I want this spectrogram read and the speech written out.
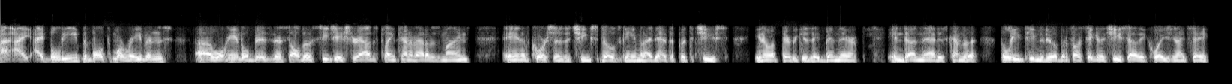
I, I, believe the Baltimore Ravens uh, will handle business, although C.J. Stroud is playing kind of out of his mind. And of course, there's the Chiefs Bills game, and I'd have to put the Chiefs, you know, up there because they've been there and done that as kind of the, the lead team to do it. But if I was taking the Chiefs out of the equation, I'd say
